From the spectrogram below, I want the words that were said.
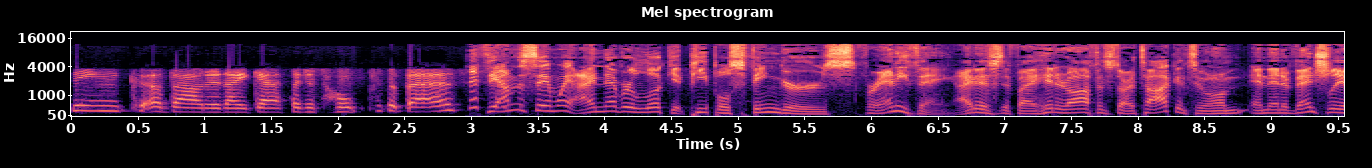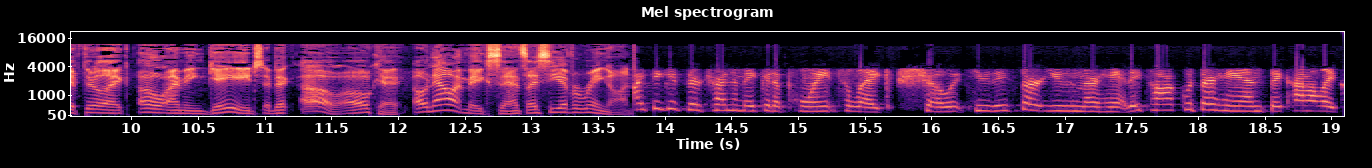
think about it, I guess. I just hope for the best. See, I'm the same way. I never look at people's fingers for anything. I just, if I hit it off and start talking to them, and then eventually if they're like, oh, I'm engaged, I'd be like, oh, okay. Oh, now it makes sense. I see you have a ring on. I think if they're trying to make it a point to like show it to you, they start using their hand. They talk with their hands. They kind of like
